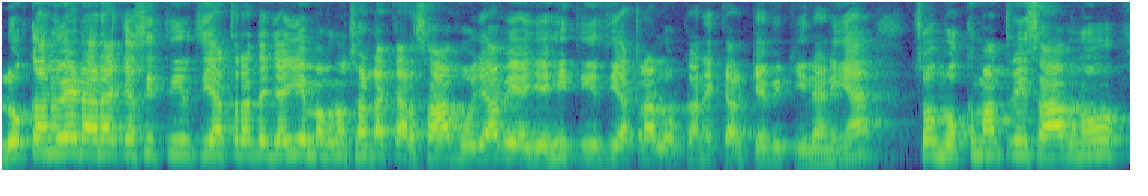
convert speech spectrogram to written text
ਲੋਕਾਂ ਨੂੰ ਇਹ ਡਰ ਹੈ ਕਿ ਅਸੀਂ ਤੀਰਥ ਯਾਤਰਾ ਤੇ ਜਾਈਏ, ਮਗਰੋਂ ਸਾਡਾ ਘਰ ਸਾਫ਼ ਹੋ ਜਾਵੇ। ਅਜਿਹੀ ਤੀਰਥ ਯਾਤਰਾ ਲੋਕਾਂ ਨੇ ਕਰਕੇ ਵੀ ਕੀ ਲੈਣੀ ਹੈ? ਸੋ ਮੁੱਖ ਮੰਤਰੀ ਸਾਹਿਬ ਨੂੰ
